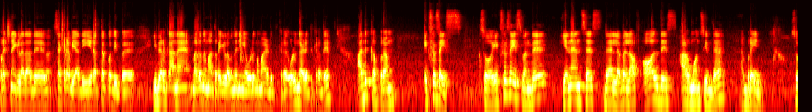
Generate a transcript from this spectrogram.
பிரச்சனைகள் அதாவது சக்கரை வியாதி இரத்த கொதிப்பு இதற்கான மருந்து மாத்திரைகளை வந்து நீங்கள் ஒழுங்கமாக எடுத்துக்கிறது ஒழுங்காக எடுத்துக்கிறது. அதுக்கப்புறம் எக்ஸசைஸ் ஸோ எக்ஸசைஸ் வந்து enhances the level of all this hormones in the brain so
